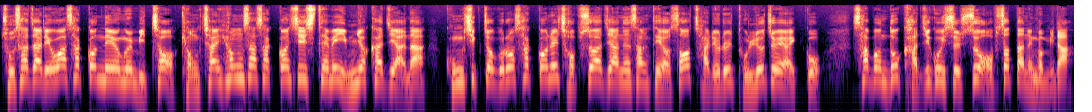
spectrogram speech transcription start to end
조사 자료와 사건 내용을 미처 경찰 형사 사건 시스템에 입력하지 않아 공식적으로 사건을 접수하지 않은 상태여서 자료를 돌려줘야 했고 사본도 가지고 있을 수 없었다는 겁니다.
